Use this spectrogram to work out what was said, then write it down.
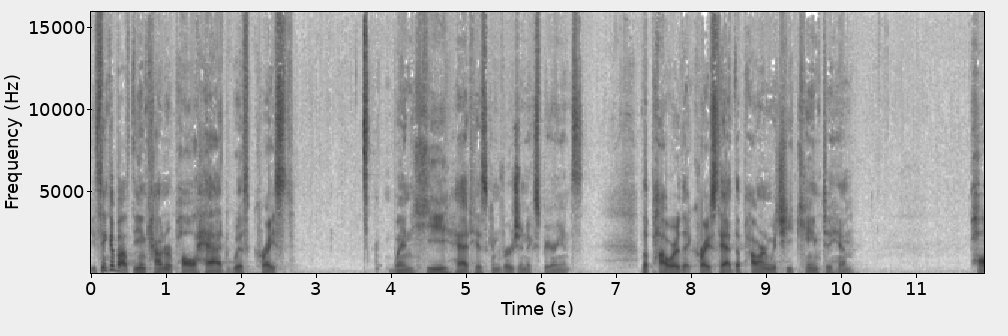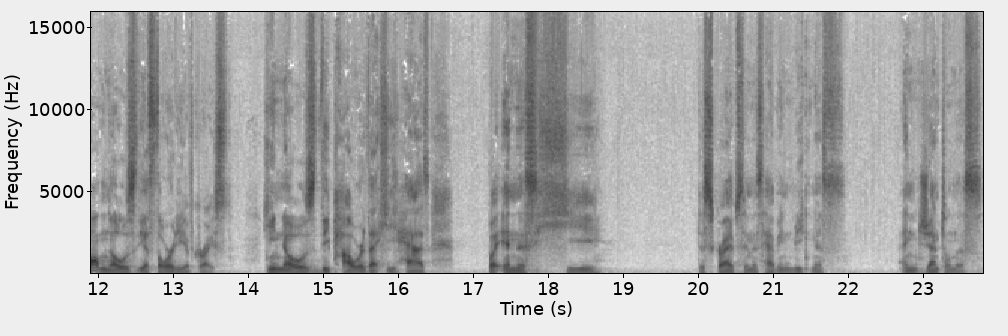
You think about the encounter Paul had with Christ when he had his conversion experience. The power that Christ had the power in which he came to him. Paul knows the authority of Christ he knows the power that he has but in this, he describes him as having meekness and gentleness.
